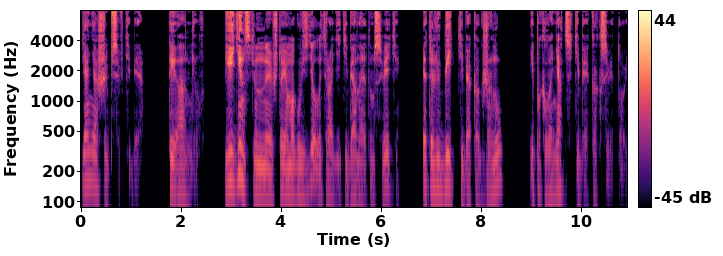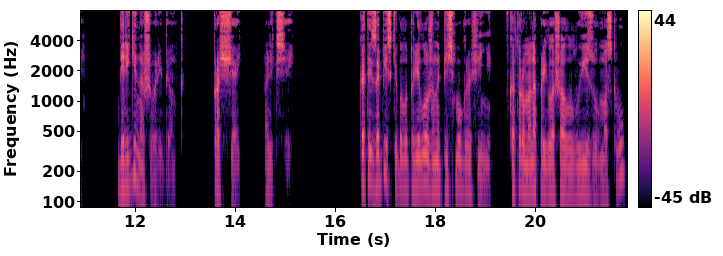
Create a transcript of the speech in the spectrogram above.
«Я не ошибся в тебе. Ты ангел. Единственное, что я могу сделать ради тебя на этом свете, это любить тебя как жену и поклоняться тебе как святой. Береги нашего ребенка. Прощай, Алексей». К этой записке было приложено письмо графини, в котором она приглашала Луизу в Москву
